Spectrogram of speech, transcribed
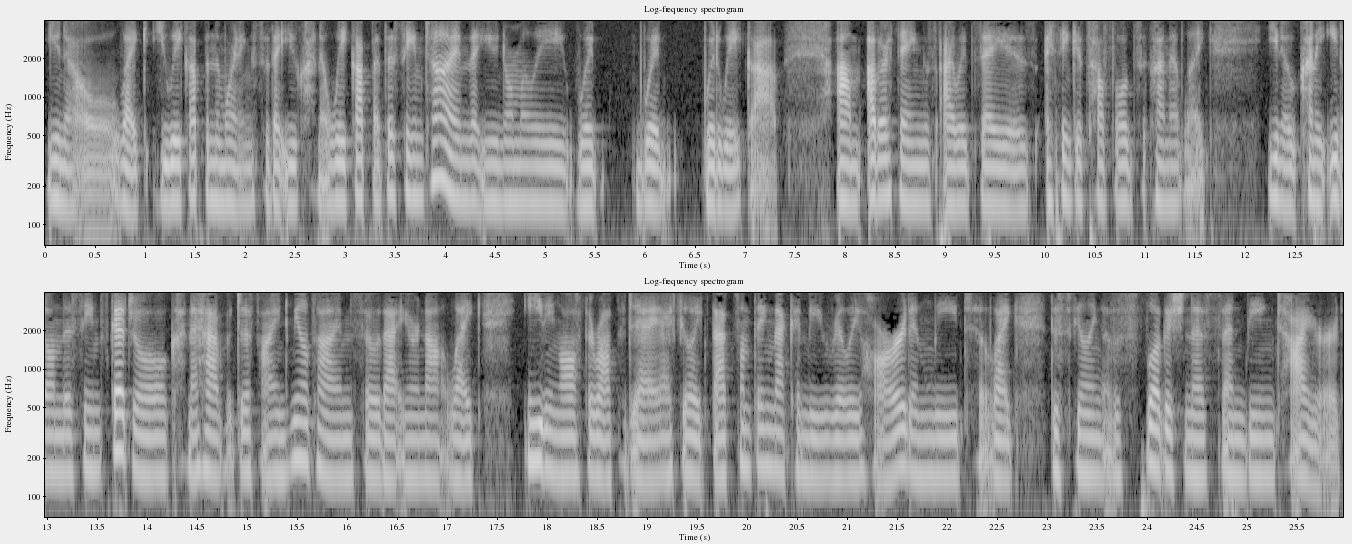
you know, like you wake up in the morning so that you kind of wake up at the same time that you normally would would would wake up. Um, other things I would say is I think it's helpful to kind of like you know, kind of eat on the same schedule, kind of have a defined meal times so that you're not like eating all throughout the day. I feel like that's something that can be really hard and lead to like this feeling of sluggishness and being tired.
